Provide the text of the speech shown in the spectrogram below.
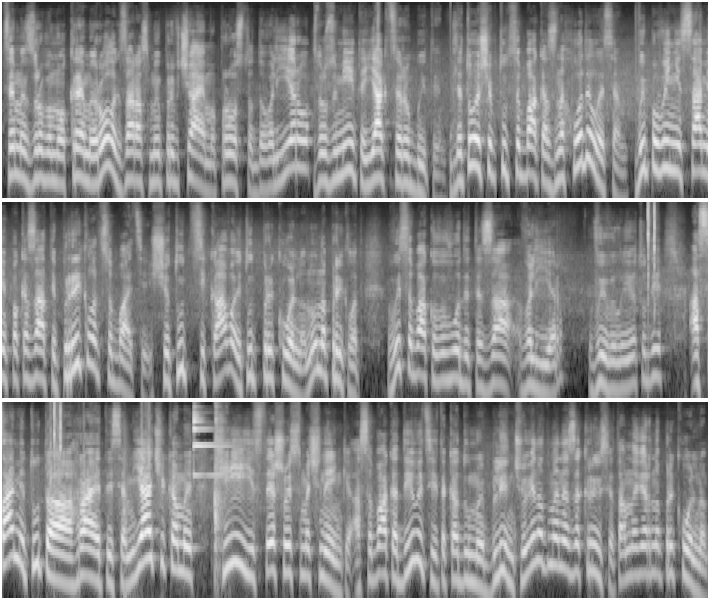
це ми зробимо окремий ролик. Зараз ми привчаємо просто до вольєру. Зрозумієте, як це робити. Для того, щоб тут собака знаходилася, ви повинні самі показати приклад собаці, що тут цікаво і тут прикольно. Ну, наприклад, ви собаку виводите за вольєр. Вивели її туди, а самі тут а, граєтеся м'ячиками чи їсте щось смачненьке. А собака дивиться і така думає: блін, чого він від мене закрився? Там, навірно, прикольно.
